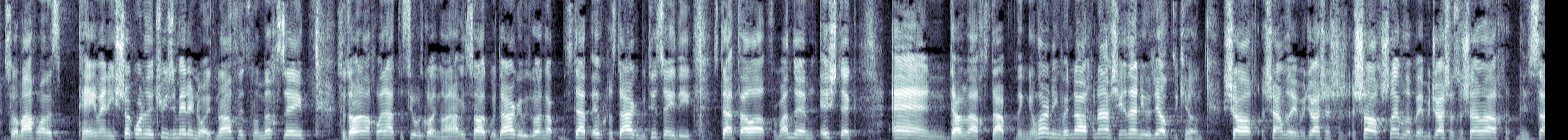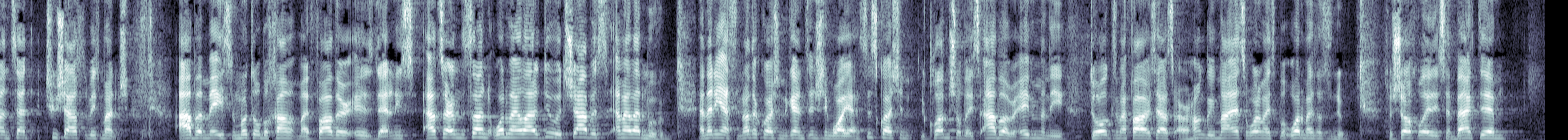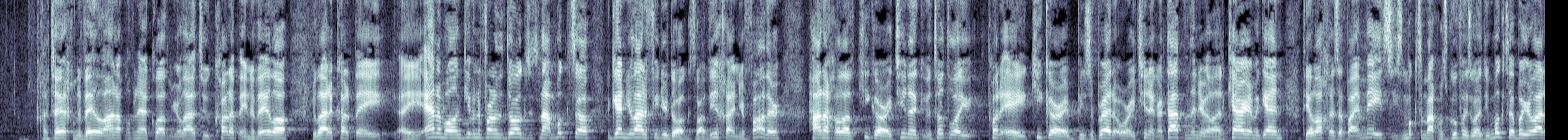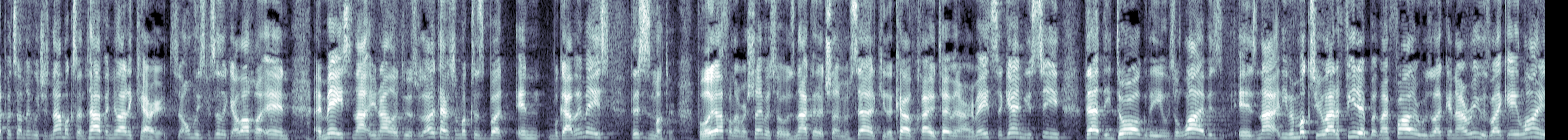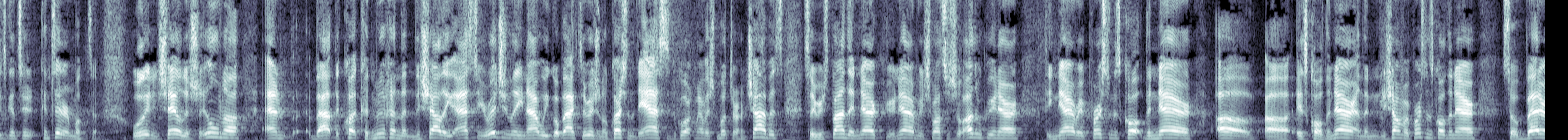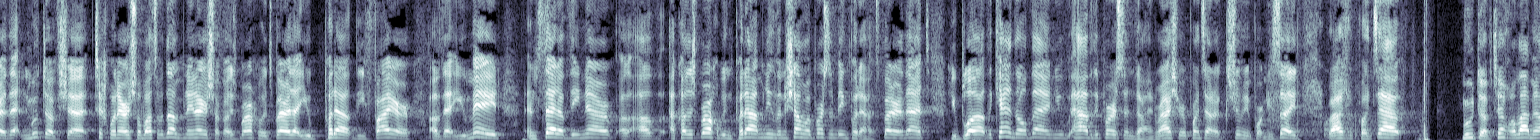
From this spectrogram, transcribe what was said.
So the Malcham came and he shook one of the trees and made a noise. Nafis l'michse. So Darnach went out to see what's going on. With Darga, he was going up the step. If Darga, say the step fell out from under him. Ishtik and Darnach stopped thinking and learning. V'nach nafshi, and then he was able to kill him. Shach Shamlei Midrash, Shach Shleim Lebe Midrash. So Shamlach, his son sent two shouts to the base Manish. Abba Meis Mutal B'cham. My father is dead and he's outside of the sun. What am I allowed to do? It's Shabbos. Am I allowed to move him? And then he asked another question. Again, it's interesting why he asked this question. The club shall base Abba or Avim and the dogs in my father's house are hungry. My so what am I? What am I supposed to do? So Shach they sent back to him. You're allowed to cut up a nevela. You're allowed to cut up a, a animal and give it in front of the dogs. It's not muktzah. Again, you're allowed to feed your dogs. Vavicha and your father. Hanachalav kikar tinak. Put a kikar, a piece of bread, or a tinak on top, and then you're allowed to carry him. Again, the halacha is by mace, he's muktzah machos gufa. He's going to do muktzah, but you're allowed to put something which is not muktzah on top, and you're allowed to carry it. It's only specific halacha in a mace. Not you're not allowed to do this with other types of muktzahs, but in bagabe mace, this is mutter. So it was not good that Shlomo said ki Again, you see that the dog that was alive is, is not even muktzah. You're allowed to feed it, but my father was like an ari, was like a lion. He's considered, considered muktzah. Ulin sheil sheilna, and about the kadmuchan and the shal you asked me originally. Now we go back to the original question that they asked: Is b'koach nevesh mutter on Shabbos? So he responded: Ner ner v'shmatzer shel adam kriyu ner. The ner a person is called the ner of uh, is called the ner, and the nisham of a person is called the ner. So better that mutav she tichba ner shel batzav adam b'nei ner shel Baruch. It's better that you put out the fire of that you made instead of the ner of Hakadosh Baruch being put out, meaning the nisham of a person being put out. It's better that you blow out the candle than you have the person dying. Rashi points out an extremely important insight. Rashi points out. Mutav tchol lam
